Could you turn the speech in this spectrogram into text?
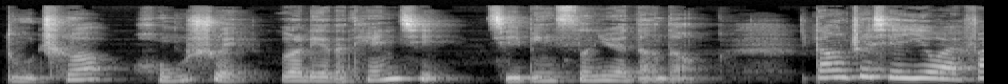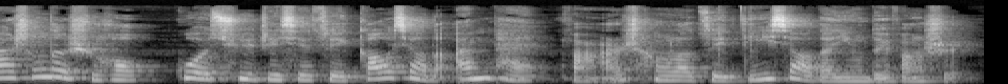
堵车、洪水、恶劣的天气、疾病肆虐等等。当这些意外发生的时候，过去这些最高效的安排反而成了最低效的应对方式。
